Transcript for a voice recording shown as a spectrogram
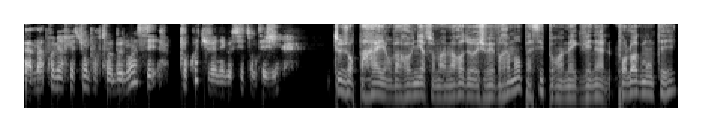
bah, Ma première question pour toi, Benoît, c'est pourquoi tu veux négocier ton TJ Toujours pareil, on va revenir sur ma marotte. Je vais vraiment passer pour un mec vénal. Pour l'augmenter,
